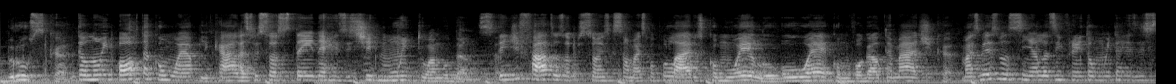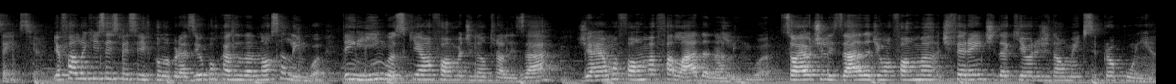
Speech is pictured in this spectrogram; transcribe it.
brusca. Então não importa como é aplicado, as pessoas tendem a resistir muito à mudança. Tem de fato as opções que são mais populares, como elo ou é como vogal temática, mas mesmo assim elas enfrentam muita resistência. E eu falo que isso é específico no Brasil por causa da nossa língua. Tem línguas que é uma forma de neutralizar analisar já é uma forma falada na língua. Só é utilizada de uma forma diferente da que originalmente se propunha,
